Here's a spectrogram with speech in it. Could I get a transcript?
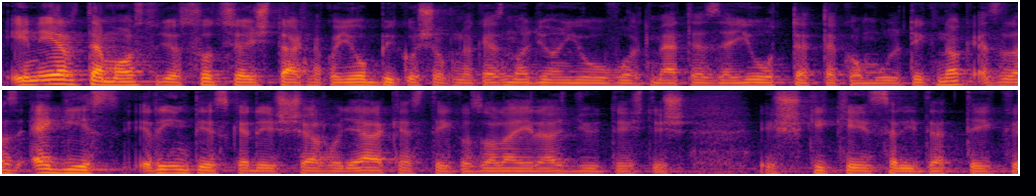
Én értem azt, hogy a szocialistáknak, a jobbikosoknak ez nagyon jó volt, mert ezzel jót tettek a multiknak. Ezzel az egész intézkedéssel, hogy elkezdték az aláírásgyűjtést és, és kikényszerítették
